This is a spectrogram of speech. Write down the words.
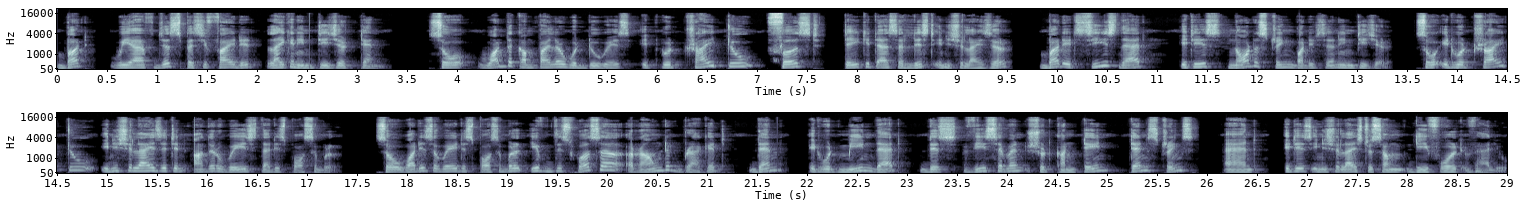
But we have just specified it like an integer 10. So what the compiler would do is it would try to first take it as a list initializer, but it sees that it is not a string but it's an integer. So it would try to initialize it in other ways that is possible. So what is the way it is possible? If this was a, rounded bracket, then it would mean that this v7 should contain 10 strings and it is initialized to some default value.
